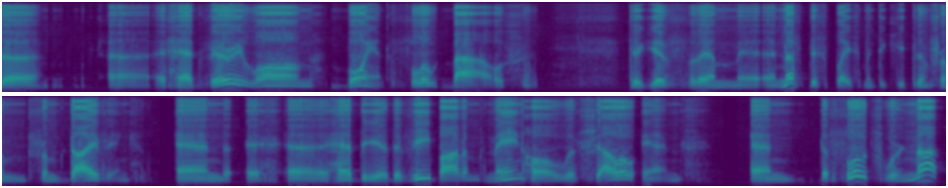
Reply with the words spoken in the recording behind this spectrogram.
uh, uh, it had very long, buoyant float bows to give them uh, enough displacement to keep them from, from diving and uh, uh, had the uh, the V-bottomed main hull with shallow ends, and the floats were not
